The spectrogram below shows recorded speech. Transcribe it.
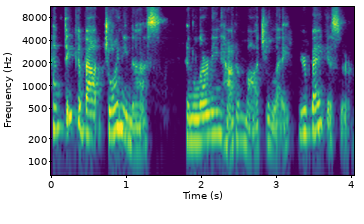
and think about joining us and learning how to modulate your vagus nerve.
